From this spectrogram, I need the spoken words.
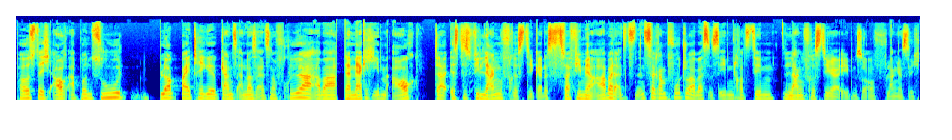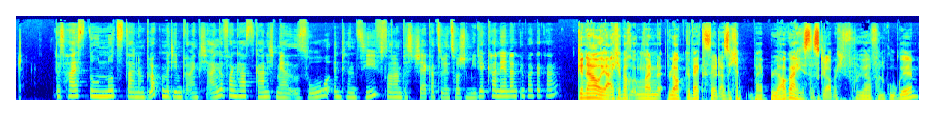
poste ich auch ab und zu Blogbeiträge ganz anders als noch früher, aber da merke ich eben auch, da ist es viel langfristiger. Das ist zwar viel mehr Arbeit als ein Instagram-Foto, aber es ist eben trotzdem langfristiger, eben so auf lange Sicht. Das heißt, du nutzt deinen Blog, mit dem du eigentlich angefangen hast, gar nicht mehr so intensiv, sondern bist stärker zu den Social-Media-Kanälen dann übergegangen? Genau, ja. Ich habe auch irgendwann Blog gewechselt. Also ich habe bei Blogger hieß es, glaube ich, früher von Google,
